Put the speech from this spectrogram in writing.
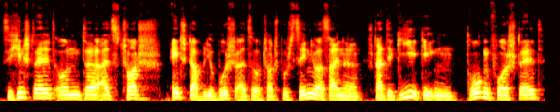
sich hinstellt und äh, als George H.W. Bush, also George Bush Senior, seine Strategie gegen Drogen vorstellt,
